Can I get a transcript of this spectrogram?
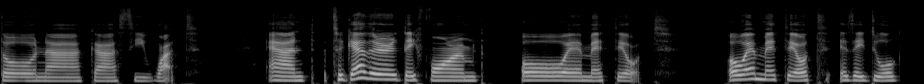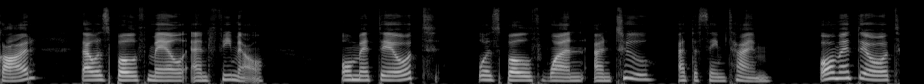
Tonacasiwat. And together they formed Ometeot. Ometeot is a dual god that was both male and female. Ometeot was both one and two at the same time. Ometeot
